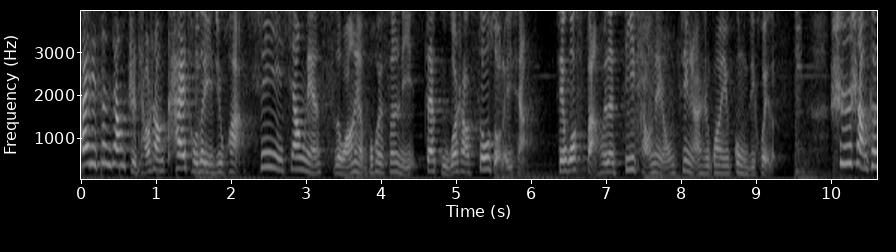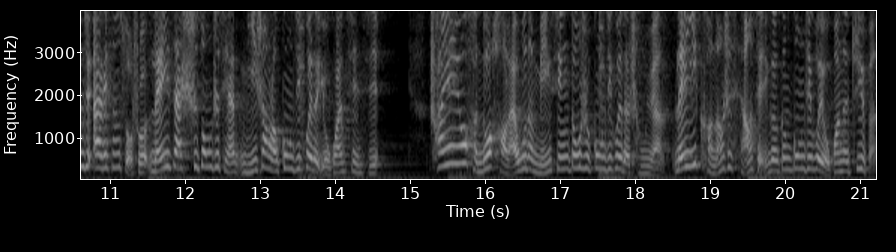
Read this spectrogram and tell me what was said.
艾莉森将纸条上开头的一句话“心意相连，死亡也不会分离”在谷歌上搜索了一下，结果返回的第一条内容竟然是关于共济会的。事实上，根据艾莉森所说，雷伊在失踪之前迷上了共济会的有关信息。传言有很多好莱坞的明星都是共济会的成员，雷伊可能是想写一个跟共济会有关的剧本，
